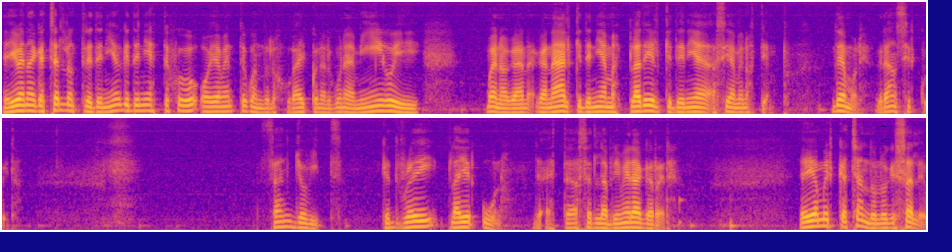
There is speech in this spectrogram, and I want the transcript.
y ahí van a cachar lo entretenido que tenía este juego, obviamente cuando lo jugáis con algún amigo y bueno, ganaba el que tenía más plata y el que tenía hacía menos tiempo. Démosle, gran circuito. San Jovit. Get ready, player 1. Ya, esta va a ser la primera carrera. Y ahí vamos a ir cachando lo que sale.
